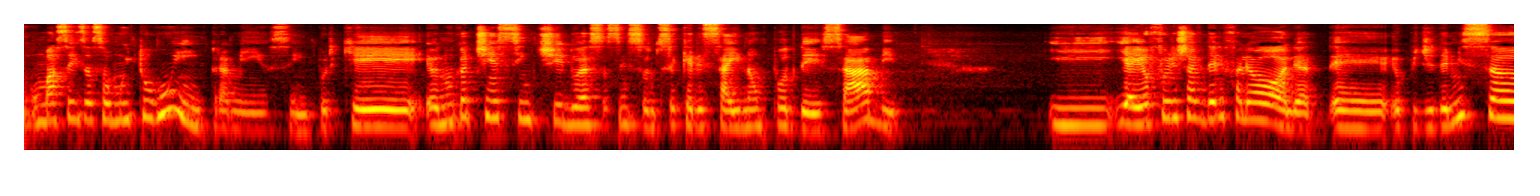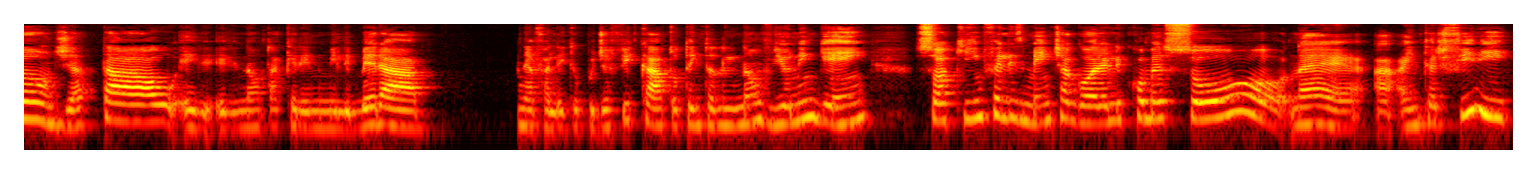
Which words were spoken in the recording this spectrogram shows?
uma sensação muito ruim para mim, assim, porque eu nunca tinha sentido essa sensação de você querer sair e não poder, sabe? E, e aí eu fui no chefe dele e falei: olha, é, eu pedi demissão, dia tal, ele, ele não tá querendo me liberar. Né, falei que eu podia ficar, tô tentando, ele não viu ninguém, só que infelizmente agora ele começou, né, a, a interferir.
